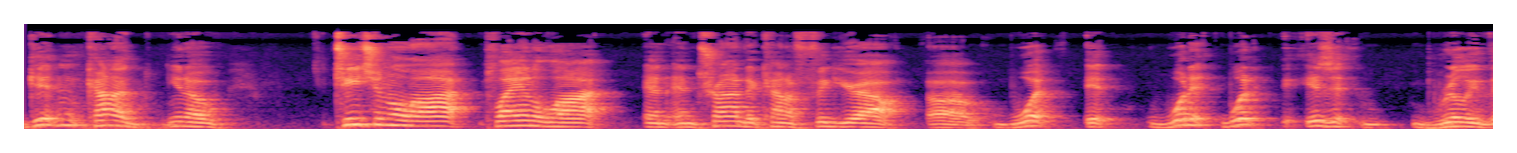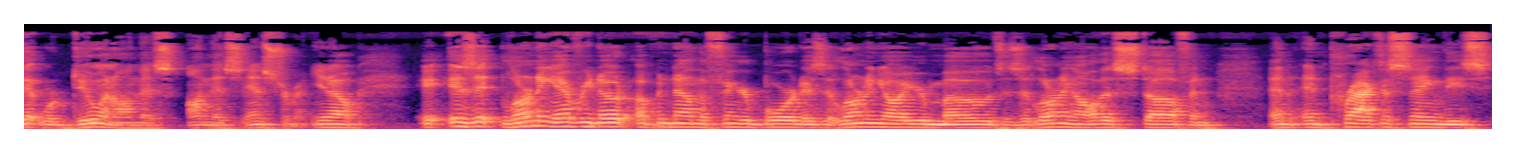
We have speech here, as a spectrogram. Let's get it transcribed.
getting kind of, you know, teaching a lot, playing a lot, and, and trying to kind of figure out uh, what it, what it, what is it really that we're doing on this, on this instrument, you know, is it learning every note up and down the fingerboard? Is it learning all your modes? Is it learning all this stuff and and and practicing these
